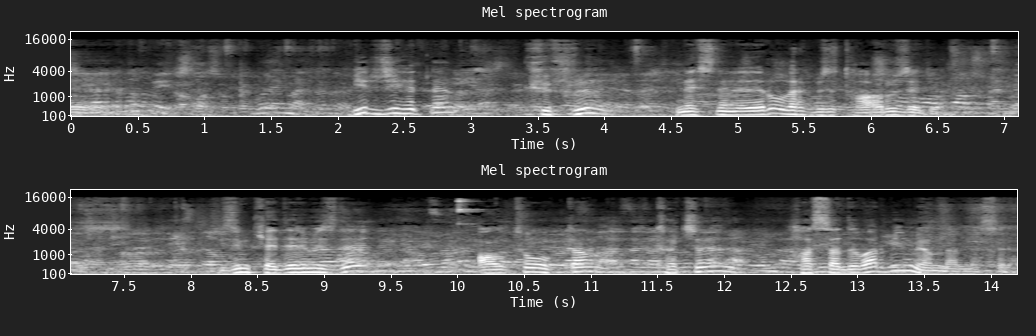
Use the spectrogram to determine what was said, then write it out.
e, bir cihetten küfrün nesneleri olarak bizi taarruz ediyor. Bizim kederimizde altı oktan kaçının hasadı var bilmiyorum ben mesela.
